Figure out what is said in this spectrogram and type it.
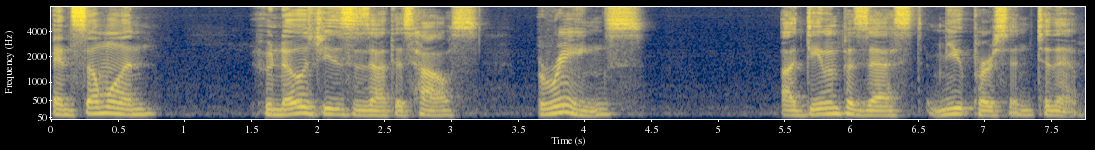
and someone who knows Jesus is at this house brings a demon possessed mute person to them.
